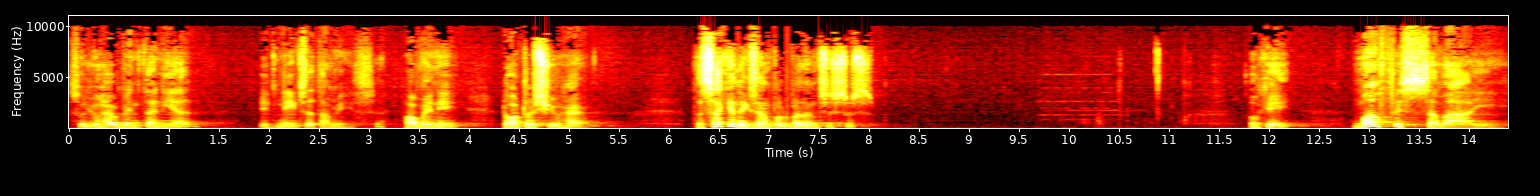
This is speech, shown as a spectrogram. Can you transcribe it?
So you have bintan here. It needs a tamiz. How many daughters you have. The second example, brothers and sisters. Okay. Mafis samai.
